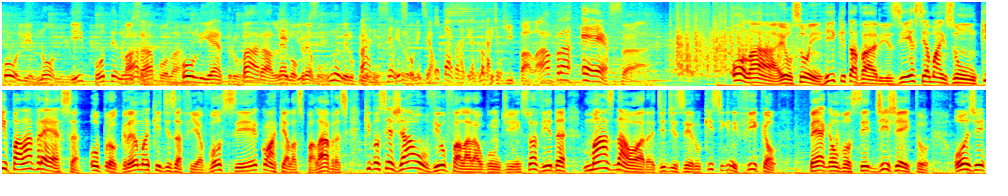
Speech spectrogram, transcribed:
polinômio, hipotenusa, parábola, poliedro, paralelogramo, número primo, exponencial. Que palavra é essa? Olá, eu sou Henrique Tavares e esse é mais um Que Palavra é essa? O programa que desafia você com aquelas palavras que você já ouviu falar algum dia em sua vida, mas na hora de dizer o que significam, pegam você de jeito. Hoje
